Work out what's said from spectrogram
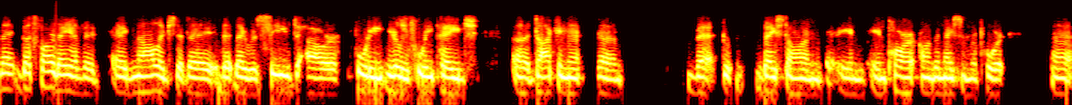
they thus far they have acknowledged that they that they received our forty nearly forty page uh, document um, that based on in in part on the NASEM report, uh,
